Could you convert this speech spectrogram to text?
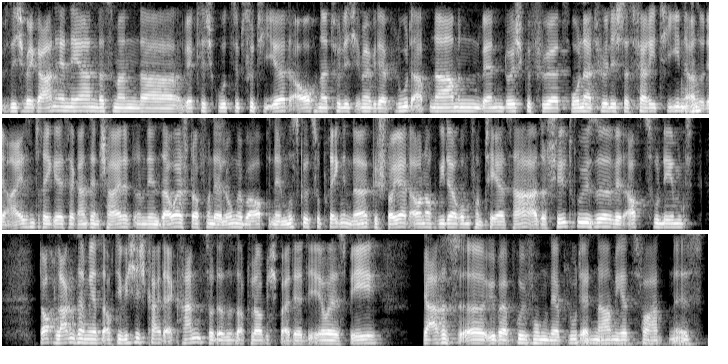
sich vegan ernähren, dass man da wirklich gut substituiert. Auch natürlich immer wieder Blutabnahmen werden durchgeführt, wo natürlich das Ferritin, mhm. also der Eisenträger, ist ja ganz entscheidend, um den Sauerstoff von der Lunge überhaupt in den Muskel zu bringen. Ne? Gesteuert auch noch wiederum vom TSH, also Schilddrüse wird auch zunehmend doch langsam jetzt auch die Wichtigkeit erkannt, so dass es auch, glaube ich, bei der DOSB Jahresüberprüfung äh, der Blutentnahme jetzt vorhanden ist.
